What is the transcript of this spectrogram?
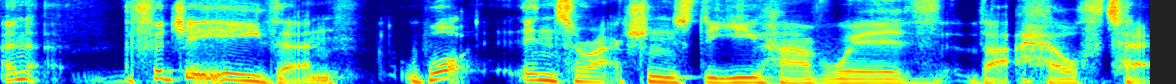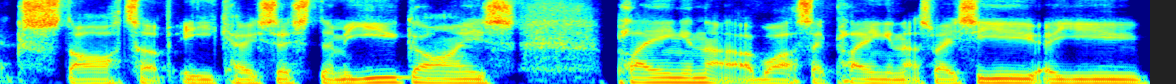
And for GE, then, what interactions do you have with that health tech startup ecosystem? Are you guys playing in that? Well, I say playing in that space. Are you are you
